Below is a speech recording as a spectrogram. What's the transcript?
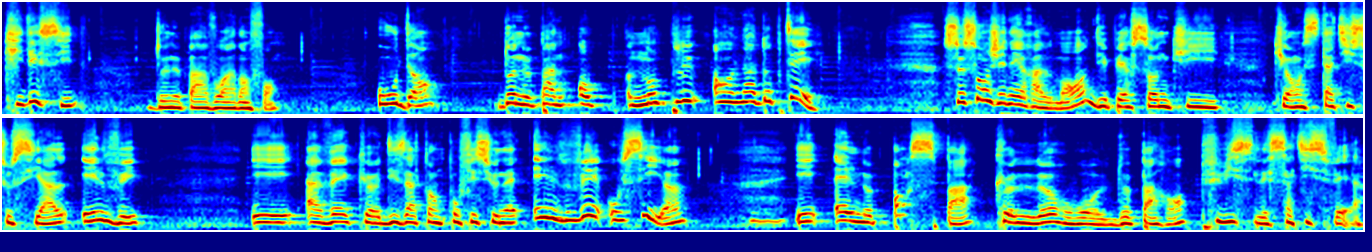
qui décident de ne pas avoir d'enfants ou de ne pas non plus en adopter. Ce sont généralement des personnes qui, qui ont un statut social élevé et avec euh, des attentes professionnelles élevées aussi. Hein. Et elles ne pensent pas que leur rôle de parent puisse les satisfaire.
